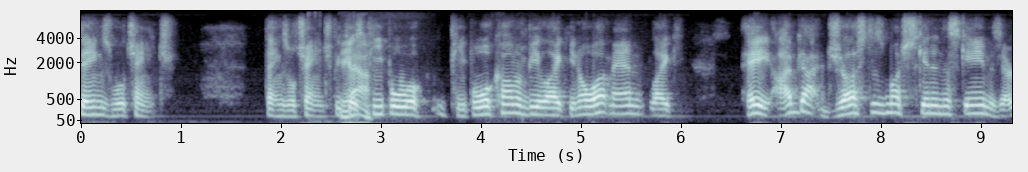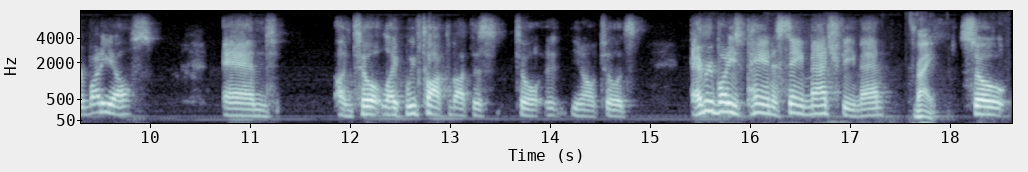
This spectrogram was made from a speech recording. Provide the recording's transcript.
things will change. Things will change because Yeah. people will people will come and be like, you know what, man, like hey, I've got just as much skin in this game as everybody else. And until like we've talked about this till you know till it's everybody's paying the same match fee, man. Right. So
